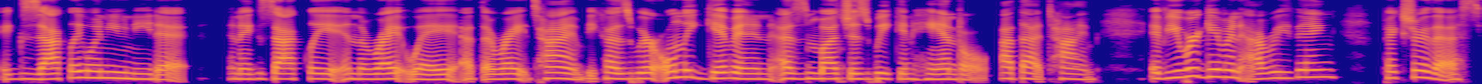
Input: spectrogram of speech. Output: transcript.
exactly when you need it and exactly in the right way at the right time because we're only given as much as we can handle at that time. If you were given everything, picture this.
